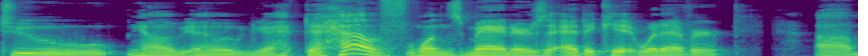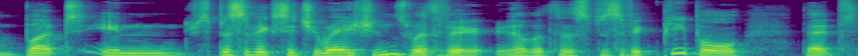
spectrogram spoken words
to you know, you know to have one's manners, etiquette, whatever. Um, but in specific situations with with the specific people that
